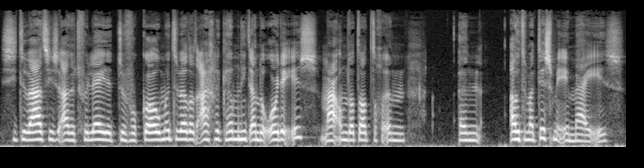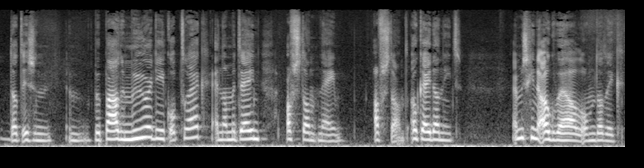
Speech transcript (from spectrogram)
situaties uit het verleden te voorkomen, terwijl dat eigenlijk helemaal niet aan de orde is, maar omdat dat toch een, een automatisme in mij is. Dat is een, een bepaalde muur die ik optrek en dan meteen afstand neem. Afstand. Oké, dan niet. En misschien ook wel omdat ik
